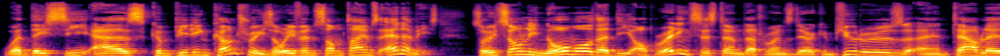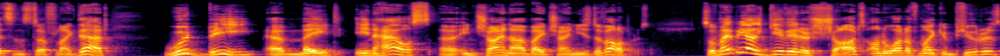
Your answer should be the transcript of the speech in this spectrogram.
what they see as competing countries or even sometimes enemies. So it's only normal that the operating system that runs their computers and tablets and stuff like that would be uh, made in house uh, in China by Chinese developers. So maybe I'll give it a shot on one of my computers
